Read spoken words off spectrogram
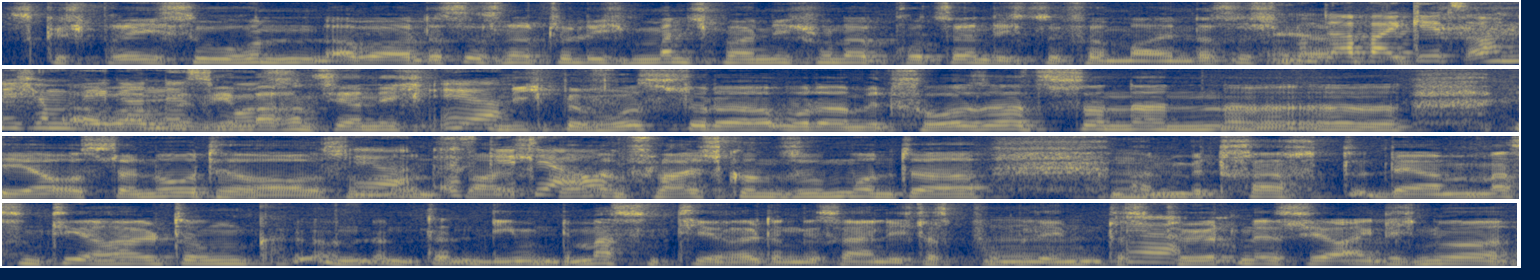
das Gespräch suchen. Aber das ist natürlich manchmal nicht hundertprozentig zu vermeiden. Das ist schon Und dabei geht es auch nicht um aber Veganismus. wir machen es ja nicht, Ja. nicht bewusst oder, oder mit Vorsatz, sondern äh, eher aus der Not heraus. Und, Ja, und Fleisch, ja auch- und Fleischkonsum unter Anbetracht der Massentierhaltung und, und die, die Massentierhaltung ist eigentlich das Problem. Das Ja. Töten ist ja eigentlich nur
